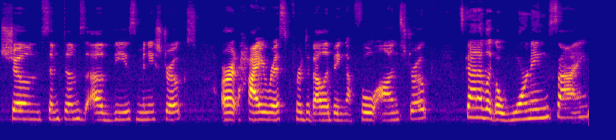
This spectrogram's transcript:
shown symptoms of these mini strokes are at high risk for developing a full on stroke. It's kind of like a warning sign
